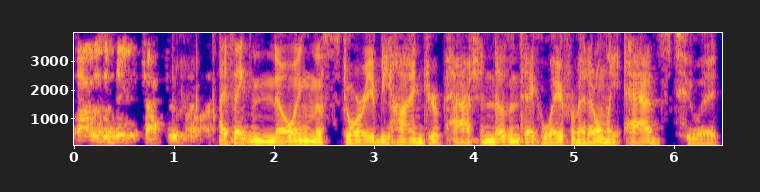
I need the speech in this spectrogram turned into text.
that was a big factor in my life. I think knowing the story behind your passion doesn't take away from it. It only adds to it.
